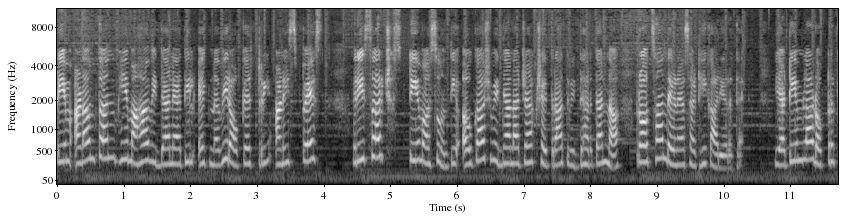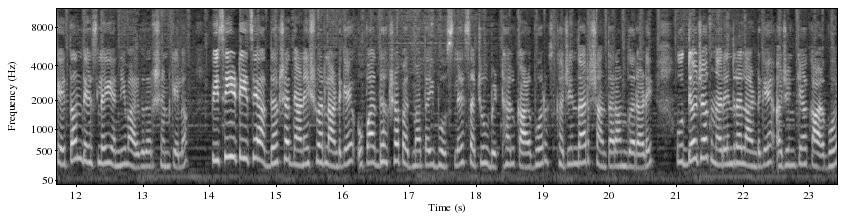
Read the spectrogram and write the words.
टीम अनंतन ही महाविद्यालयातील एक नवी रॉकेटरी आणि स्पेस रिसर्च टीम असून ती अवकाश विज्ञानाच्या क्षेत्रात विद्यार्थ्यांना प्रोत्साहन देण्यासाठी कार्यरत आहे. या टीमला डॉक्टर केतन देसले यांनी मार्गदर्शन केलं. पीसीईटीचे अध्यक्ष ज्ञानेश्वर लांडगे उपाध्यक्ष पद्माताई भोसले सचिव विठ्ठल काळभोर खजिनदार शांताराम गराडे उद्योजक नरेंद्र लांडगे अजिंक्य काळभोर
